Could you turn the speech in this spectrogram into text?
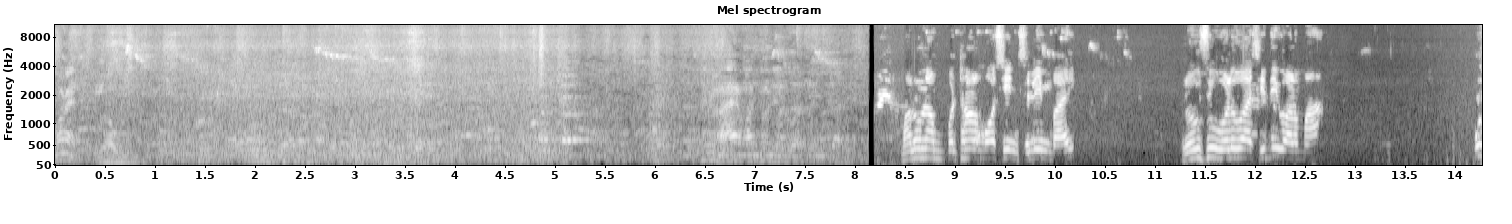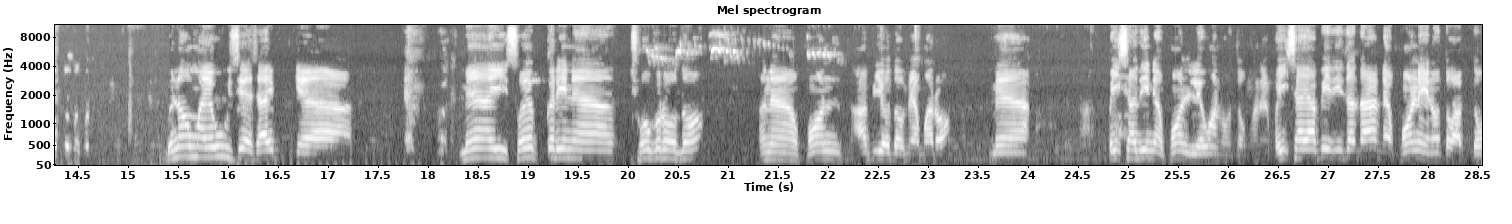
કોણે? થયું આવું મારું નામ પઠાણ મોસીન સલીમભાઈ. રહું છું વડવા સીધીવાળમાં બનાવમાં એવું છે સાહેબ કે મેં એ સ્વેપ કરીને છોકરો હતો અને ફોન આપ્યો હતો મેં મારો. મેં પૈસા દઈને ફોન લેવાનો હતો મને. પૈસા આપી દીધા હતા ને ફોને નહોતો આપતો.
